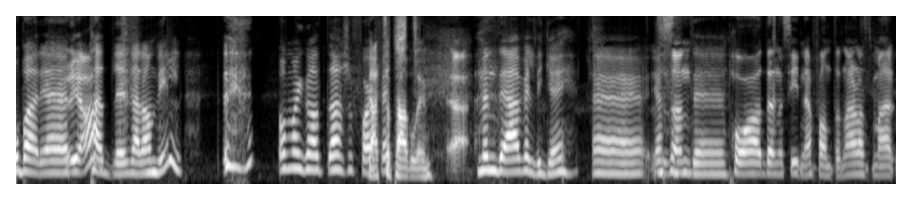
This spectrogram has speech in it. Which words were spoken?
Og bare Ja. padler der han vil. oh my god, det er så far-fetched. paddling. Men det er veldig gøy. Uh, jeg Så sånn, sitter... På denne siden jeg fant den her, da, som er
